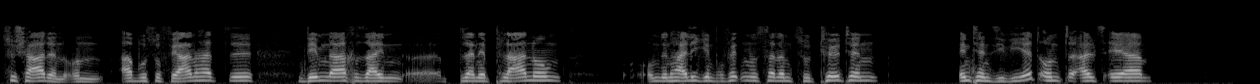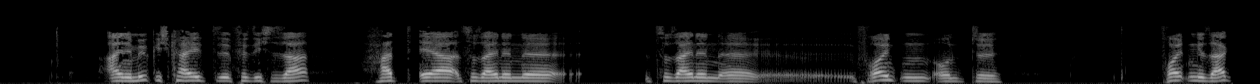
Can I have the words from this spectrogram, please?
zu schaden? Und Abu Sufyan hat äh, demnach sein, äh, seine Planung, um den heiligen Propheten zu töten, intensiviert. Und als er eine Möglichkeit äh, für sich sah, hat er zu seinen, äh, zu seinen äh, Freunden und äh, Freunden gesagt,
